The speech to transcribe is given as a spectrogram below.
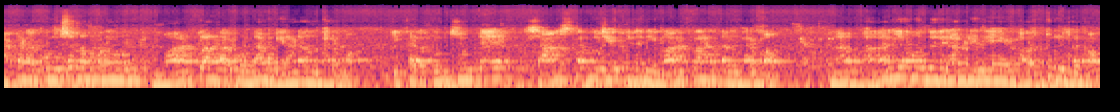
అక్కడ కూర్చున్నప్పుడు మాట్లాడకుండా వినడం ధర్మం. ఇక్కడ కూర్చుంటే శాస్త్రము చెప్పినది మాట్లాడడం ధర్మం. నా భార్య ముందు నిలబడితే భక్తు ధర్మం.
